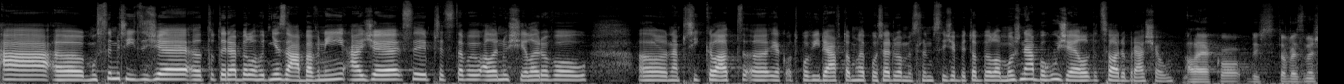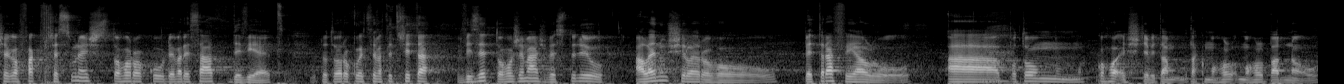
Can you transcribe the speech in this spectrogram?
a uh, musím říct, že to teda bylo hodně zábavný a že si představuju Alenu Schillerovou uh, například, uh, jak odpovídá v tomhle pořadu a myslím si, že by to bylo možná bohužel docela dobrá show. Ale jako, když si to vezmeš, jako fakt přesuneš z toho roku 99 do toho roku 2023, ta vize toho, že máš ve studiu Alenu Schillerovou, Petra Fialu a potom koho ještě by tam tak mohl, mohl padnout?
